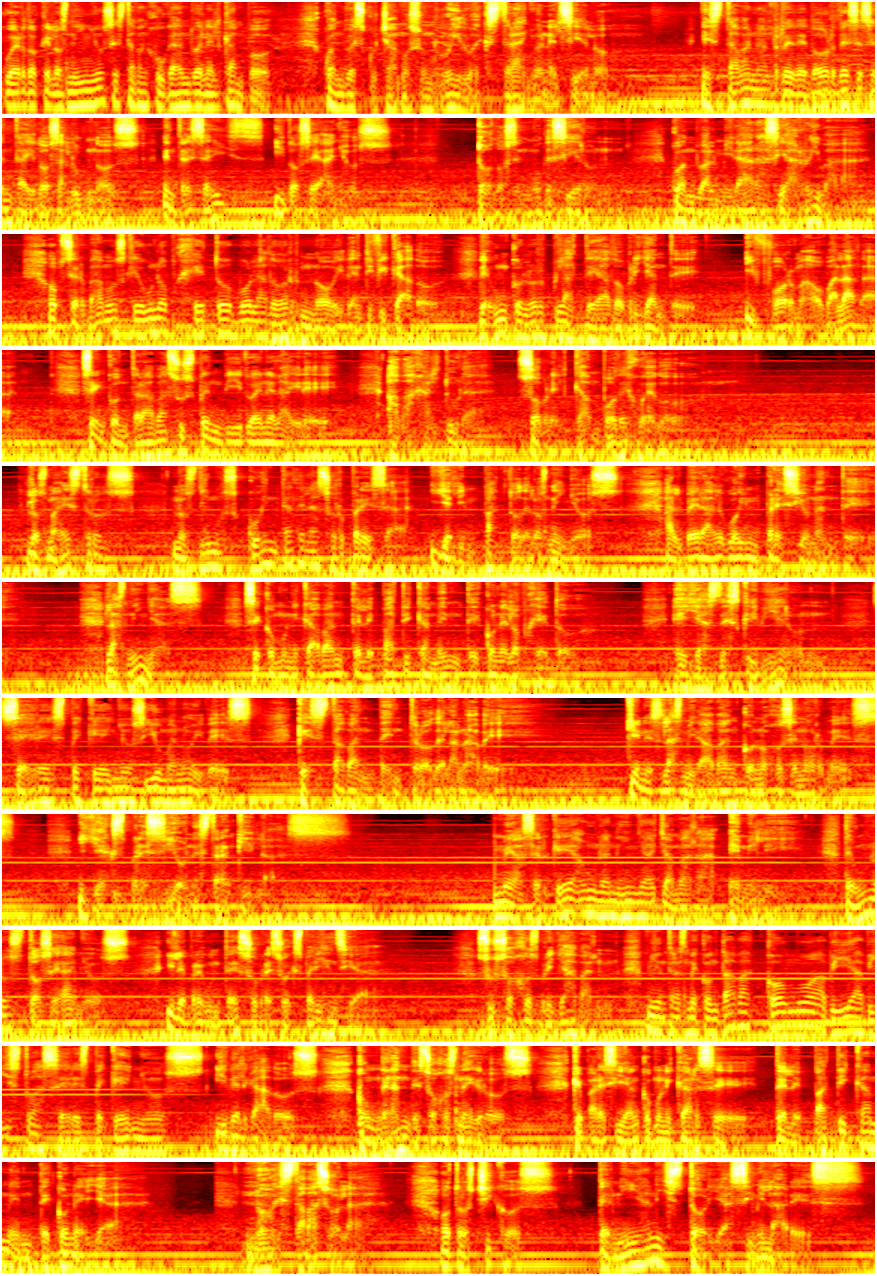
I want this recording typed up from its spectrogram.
Recuerdo que los niños estaban jugando en el campo cuando escuchamos un ruido extraño en el cielo. Estaban alrededor de 62 alumnos, entre 6 y 12 años. Todos enmudecieron cuando al mirar hacia arriba observamos que un objeto volador no identificado, de un color plateado brillante y forma ovalada, se encontraba suspendido en el aire, a baja altura, sobre el campo de juego. Los maestros nos dimos cuenta de la sorpresa y el impacto de los niños al ver algo impresionante. Las niñas se comunicaban telepáticamente con el objeto. Ellas describieron seres pequeños y humanoides que estaban dentro de la nave, quienes las miraban con ojos enormes y expresiones tranquilas. Me acerqué a una niña llamada Emily de unos 12 años y le pregunté sobre su experiencia. Sus ojos brillaban mientras me contaba cómo había visto a seres pequeños y delgados, con grandes ojos negros, que parecían comunicarse telepáticamente con ella. No estaba sola. Otros chicos tenían historias similares.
